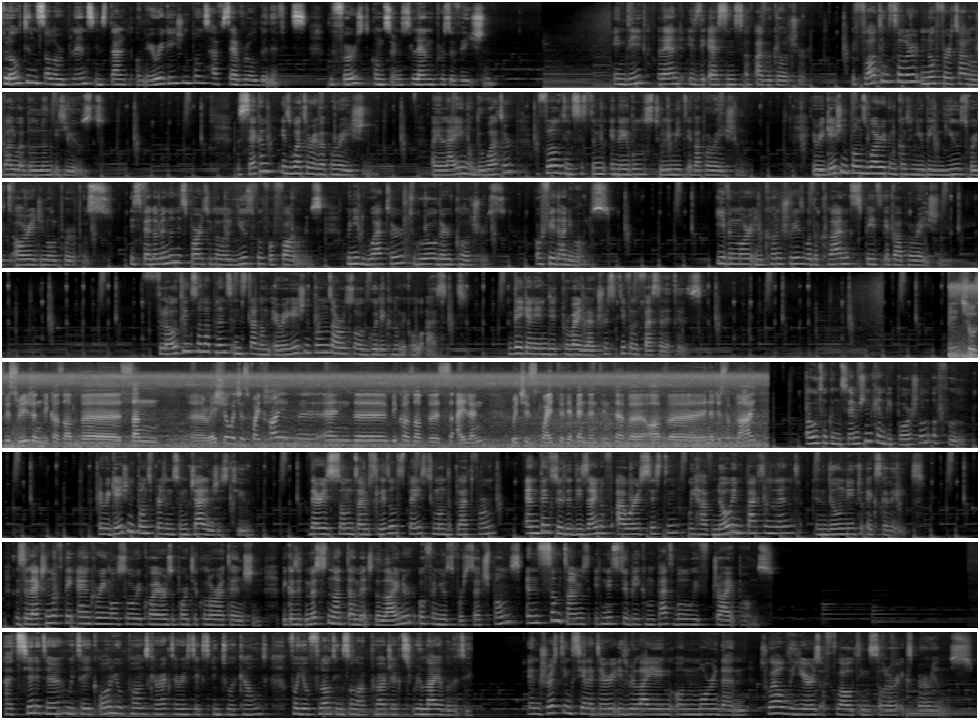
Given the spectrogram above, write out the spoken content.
Floating solar plants installed on irrigation ponds have several benefits. The first concerns land preservation. Indeed, land is the essence of agriculture. With floating solar, no fertile and valuable land is used. The second is water evaporation. By lying on the water, a floating system enables to limit evaporation. Irrigation ponds water can continue being used for its original purpose. This phenomenon is particularly useful for farmers who need water to grow their cultures or feed animals. Even more in countries where the climate speeds evaporation. Floating solar plants installed on irrigation ponds are also a good economical asset. They can indeed provide electricity for the facilities. Chose this region because of the sun uh, ratio, which is quite high, in, and uh, because of this island, which is quite dependent in terms of uh, energy supply. Auto-consumption can be partial or full. Irrigation ponds present some challenges too. There is sometimes little space to mount the platform, and thanks to the design of our system, we have no impact on land and don't need to excavate. The selection of the anchoring also requires a particular attention, because it must not damage the liner, often used for such ponds, and sometimes it needs to be compatible with dry ponds. At Ciel we take all your pond's characteristics into account for your floating solar project's reliability. Interesting Ciel is relying on more than 12 years of floating solar experience.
